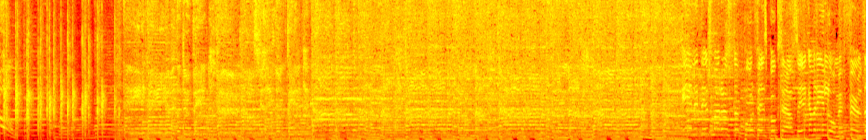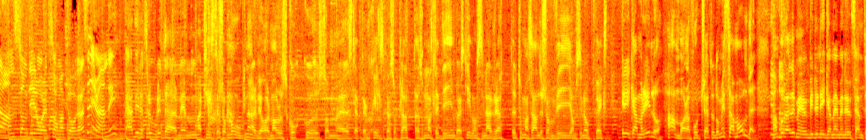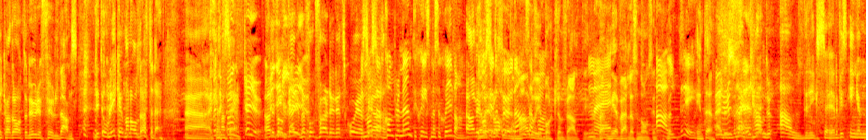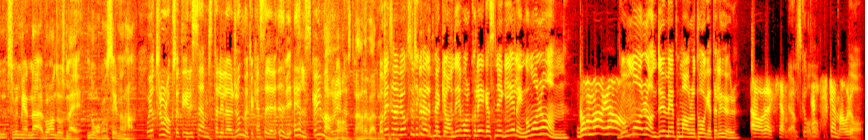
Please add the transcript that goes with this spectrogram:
Erik Amarillo är det alltså Erika Marillo med Ful dans som blir årets sommarplåga. Vad säger du Andy? Ja, det är rätt roligt det här med artister som mognar. Vi har Mauro Scocco som eh, släppte en skilsmässoplatta. Thomas Ledin börjar skriva om sina rötter. Thomas Andersson Vi om sin uppväxt. Erik Amarillo, han bara fortsätter. De är i samma ålder. Han började med Vill du ligga med mig nu 50 kvadrat och nu är det fuldans. Lite olika hur man åldras det där. eh, Men kan det man säga. funkar ju. Ja, det Vi funkar ju. Men fortfarande är det rätt skoj att Vi måste ha ett komplement till skilsmässoskivan. Ja, vi vi måste det. fuldansa. Mauro är ju För... bortglömd för alltid. Nej. Vä- Mer värdelös än någonsin. Aldrig. Men, inte? Det där kan du aldrig säga. Det finns ingen som är mer närvarande hos mig någonsin än han. Och jag tror också att det är det sämsta lilla rummet du kan säga det i. Vi älskar ju Mauri i den här han är värdelös. Och vet du vad vi också tycker väldigt mycket om? Det är vår kollega Snygg-Elin. God morgon! God morgon! God morgon! Du är med på Mauro-tåget, eller hur? Ja, verkligen. Jag älskar honom. Älskar Mauro. Ja.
